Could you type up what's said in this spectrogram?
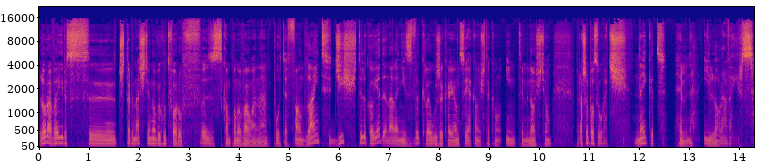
Laura Weirs y, 14 nowych utworów y, skomponowała na płytę Found Light. Dziś tylko jeden, ale niezwykle urzekający jakąś taką intymnością. Proszę posłuchać. Naked Hymn i Laura Weirs.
